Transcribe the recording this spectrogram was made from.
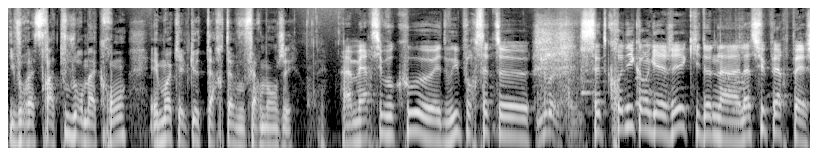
il vous restera toujours Macron et moi quelques tartes à vous faire manger. Ah, merci beaucoup Edoui pour cette, euh, cette chronique engagée qui donne la, la super pêche.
